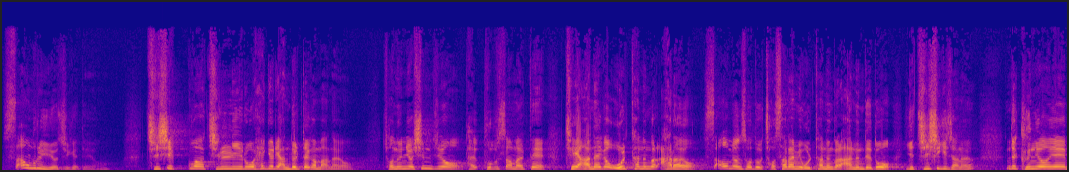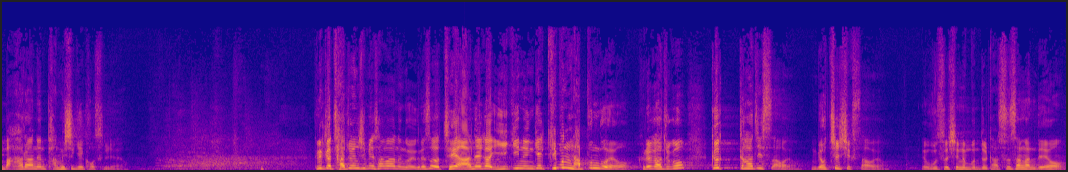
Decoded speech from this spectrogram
싸움으로 이어지게 돼요. 지식과 진리로 해결이 안 될 때가 많아요. 저는요, 심지어 부부싸움 할 때 제 아내가 옳다는 걸 알아요. 싸우면서도 저 사람이 옳다는 걸 아는데도 이게 지식이잖아요. 근데 그녀의 말하는 방식이 거슬려요. 그러니까 자존심이 상하는 거예요. 그래서 제 아내가 이기는 게 기분 나쁜 거예요. 그래가지고 끝까지 싸워요. 며칠씩 싸워요. 웃으시는 분들 다 수상한데요.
